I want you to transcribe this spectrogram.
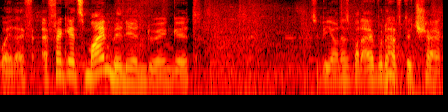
wait, I, I think it's my minion doing it. To be honest, but I would have to check.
